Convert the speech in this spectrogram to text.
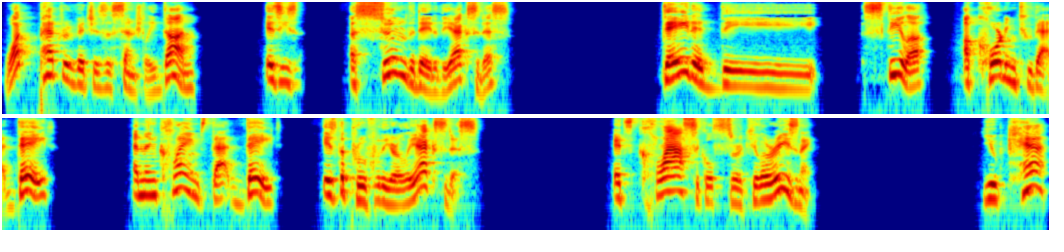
What Petrovich has essentially done is he's assumed the date of the Exodus, dated the stela according to that date, and then claims that date is the proof of the early Exodus. It's classical circular reasoning. You can't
